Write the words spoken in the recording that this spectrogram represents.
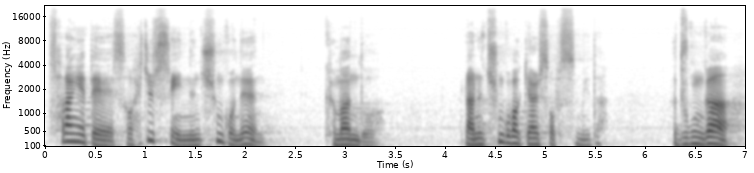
사랑에 대해서 해줄 수 있는 충고는 그만둬라는 충고밖에 할 수 없습니다. 누군가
